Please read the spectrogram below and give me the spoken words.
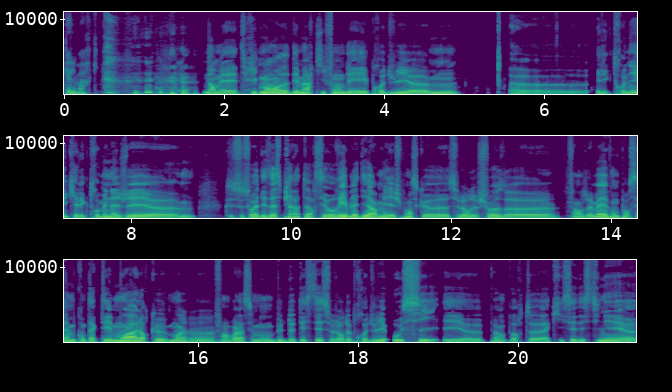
quelle marque? Non, mais typiquement, des marques qui font des produits euh, euh, électroniques, électroménagers, euh, que ce soit des aspirateurs, c'est horrible à dire, mais je pense que ce genre de choses, euh, enfin jamais elles vont penser à me contacter moi, alors que moi, euh, enfin voilà, c'est mon but de tester ce genre de produit aussi, et euh, peu importe à qui c'est destiné. euh,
